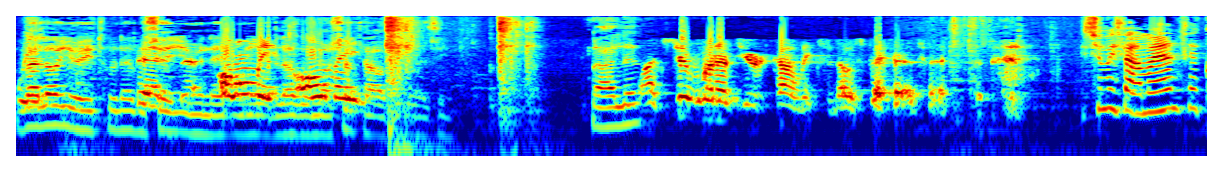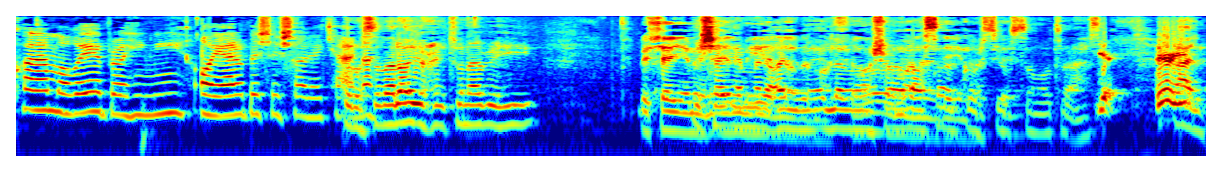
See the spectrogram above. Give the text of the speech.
we, ولا یحیطون بشیء من علمه بله I'm sure one of your colleagues knows better. ایشون میفرمایند فکر کنم آقای ابراهیمی آیه رو بهش اشاره درسته کردن ولا یحیطون بهی بشیء من بشیء من علمه علم الا بما شاء الله و وسع من کرسی لدینا السماوات والارض yes, there you, Vale.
